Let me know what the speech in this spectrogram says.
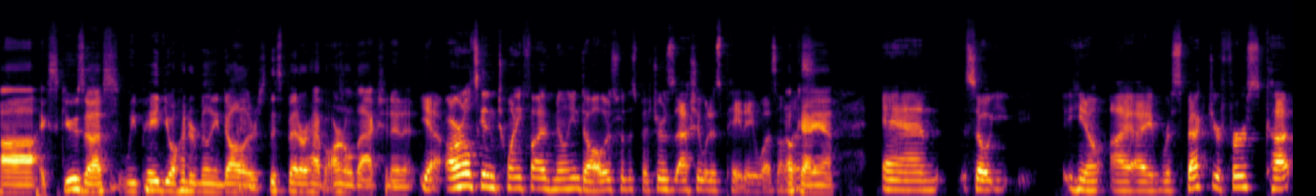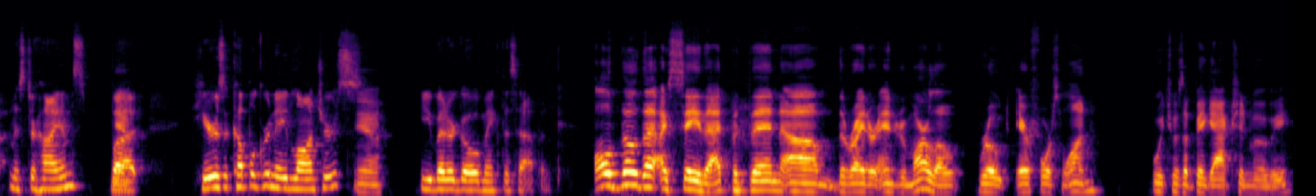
uh excuse us we paid you a hundred million dollars this better have arnold action in it Yeah, Arnold's getting twenty five million dollars for this picture. This is actually what his payday was on this. okay yeah And so, you, know, I, I respect your first cut, Mr. Hyams, but here's a couple grenade launchers. yeah You better go make this happen. Although that i say that but then um the writer andrew marlowe wrote air force one which was a big action movie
